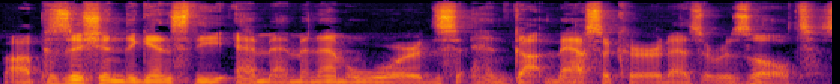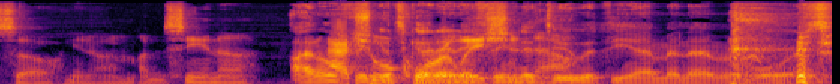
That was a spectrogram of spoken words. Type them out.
uh, positioned against the MM&M awards and got massacred as a result. So you know, I'm, I'm seeing a I don't actual think it's got correlation anything to now do with the M and M awards.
